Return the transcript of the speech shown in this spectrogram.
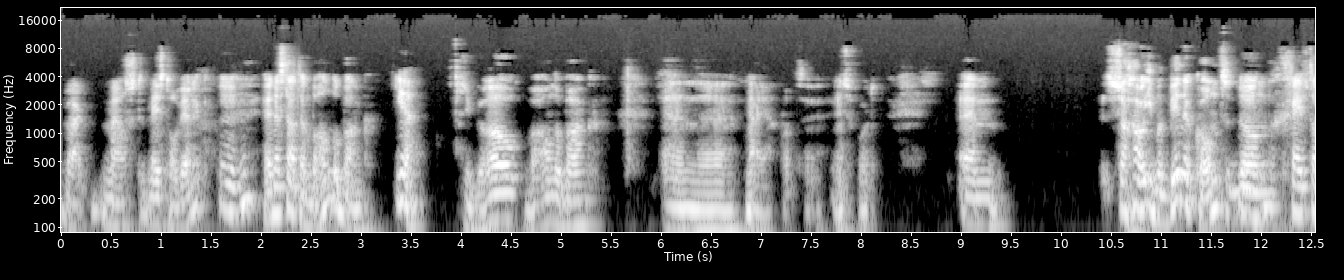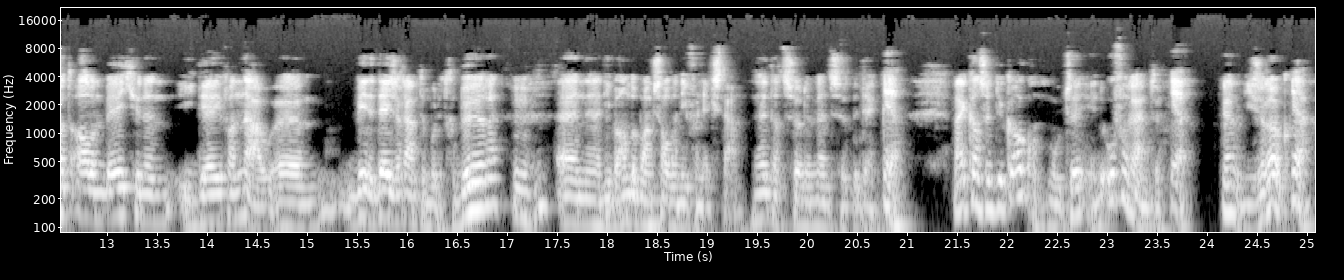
waar ik meest- meestal werk. mhm. En daar staat een behandelbank. Ja. Dus een bureau, behandelbank. En nou ja, wat enzovoort. En zo gauw iemand binnenkomt, dan Mhm. geeft dat al een beetje een idee van, nou, ehm, binnen deze ruimte moet het gebeuren. mhm. En eh, die behandelbank zal er niet voor niks staan. Hè, dat zullen mensen bedenken. Ja. Maar ik kan ze natuurlijk ook ontmoeten in de oefenruimte. Ja. Ja, die is er ook. Ja.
